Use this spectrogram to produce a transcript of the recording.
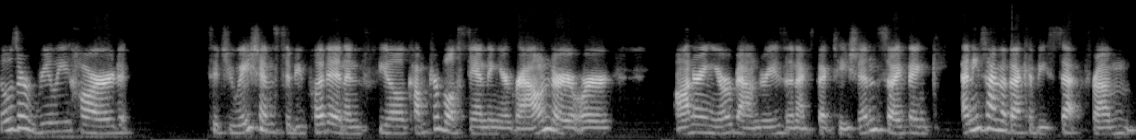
Those are really hard situations to be put in and feel comfortable standing your ground or, or honoring your boundaries and expectations. So I think anytime that that could be set from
